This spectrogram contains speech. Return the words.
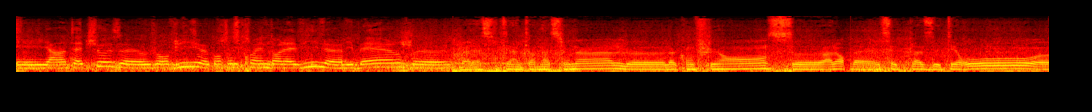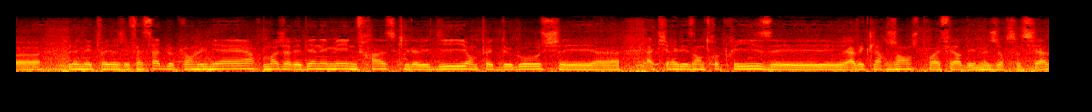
Et il y a un tas de choses euh, aujourd'hui, euh, quand on se promène dans la ville, euh, les berges. Bah, la cité internationale, la confluence, alors bah, cette place des terreaux, le nettoyage des façades, le plan lumière. Moi j'avais bien aimé une phrase qu'il avait dit, on peut être de gauche et attirer les entreprises et avec l'argent je pourrais faire des mesures sociales.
